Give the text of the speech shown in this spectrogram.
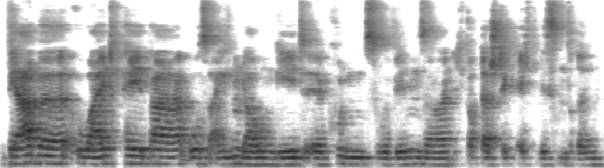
Werbe-White Paper, wo es eigentlich nur darum geht, äh, Kunden zu gewinnen, sondern ich glaube, da steckt echt Wissen drin,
